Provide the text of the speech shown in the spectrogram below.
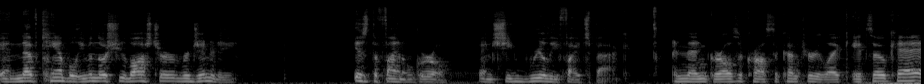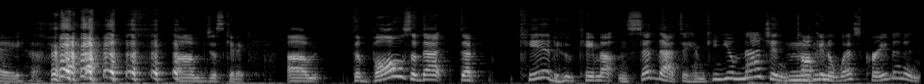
and nev campbell even though she lost her virginity is the final girl. And she really fights back. And then girls across the country are like it's okay. Um just kidding um the balls of that that kid who came out and said that to him. Can you imagine talking to wes craven? And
